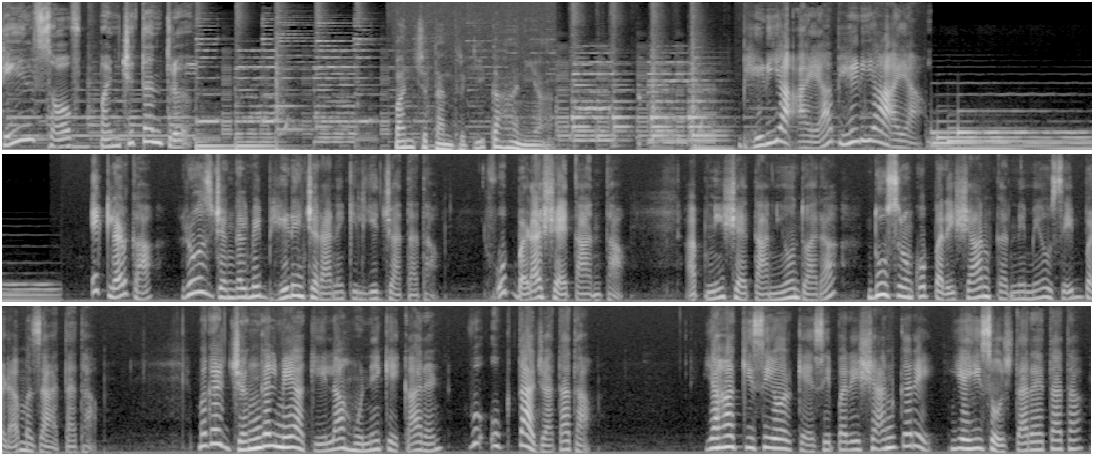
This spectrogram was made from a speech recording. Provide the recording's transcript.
Tales of Panchatantra Panchatantra की कहानियाँ भेड़िया आया भेड़िया आया। एक लड़का रोज जंगल में भेड़ें चराने के लिए जाता था। वो बड़ा शैतान था। अपनी शैतानियों द्वारा दूसरों को परेशान करने में उसे बड़ा मज़ा आता था। मगर जंगल में अकेला होने के कारण वो उगता जाता था। यहाँ किसे और कैसे परेशान करे, यही सोचता रहता था।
